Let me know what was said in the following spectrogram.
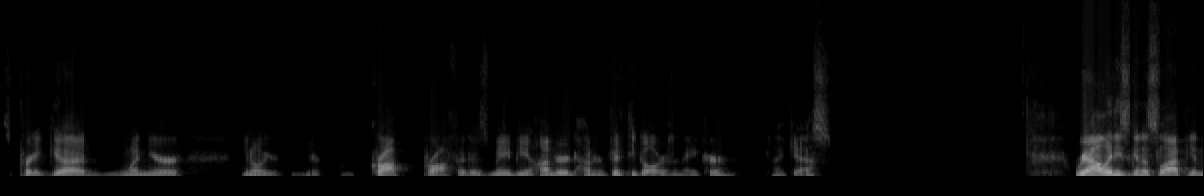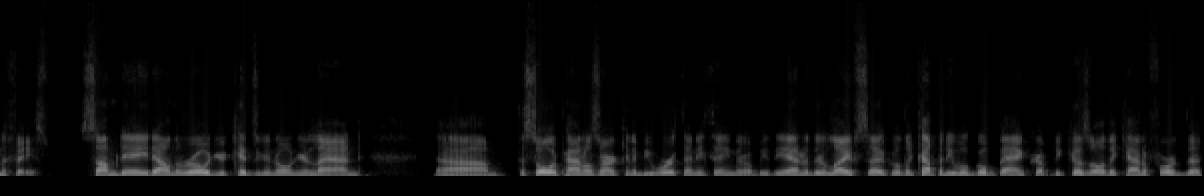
it's pretty good when you're you know your, your crop profit is maybe 100 150 dollars an acre i guess. Reality is going to slap you in the face. Someday down the road your kids are going to own your land. Um, the solar panels aren't going to be worth anything. There will be the end of their life cycle. The company will go bankrupt because oh they can't afford the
